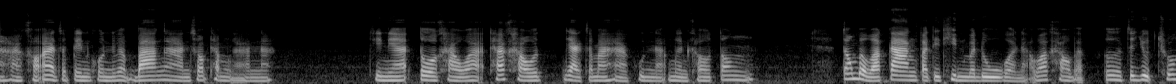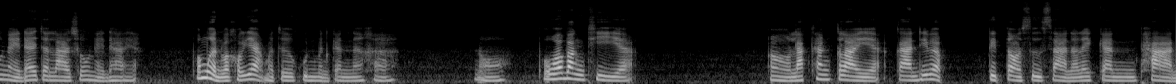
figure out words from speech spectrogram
นะคะเขาอาจจะเป็นคนที่แบบบ้างานชอบทำงานนะ ทีเนี้ยตัวเขาอะถ้าเขาอยากจะมาหาคุณนะเหมือนเขาต้อง ต้องแบบว่ากลางปฏิทินมาดูก่อนนะว่าเขาแบบเออจะหยุดช่วงไหนได้จะลาช่วงไหนได้อะเพราะเหมือนว่าเขาอยากมาเจอคุณเหมือนกันนะคะเนาะเพราะว่าบางทีอะเออรักทางไกลอะการที่แบบติดต่อสื่อสารอะไรกันผ่าน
